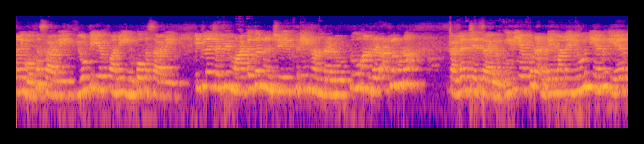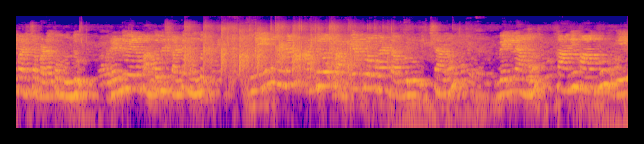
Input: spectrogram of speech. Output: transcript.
అని ఒకసారి యూటీఎఫ్ అని ఇంకొకసారి ఇట్లా చెప్పి మా దగ్గర నుంచి త్రీ హండ్రెడ్ టూ హండ్రెడ్ అట్లా కూడా కలెక్ట్ చేశారు. ఇది ఎప్పుడంటే మన యూనియన్ ఏర్పరచబడక ముందు రెండు వేల పంతొమ్మిది కంటే ముందు. నేను కూడా అందులో సభ్యత్వంగా డబ్బులు ఇచ్చాను వెళ్ళాము. కానీ మాకు ఏ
